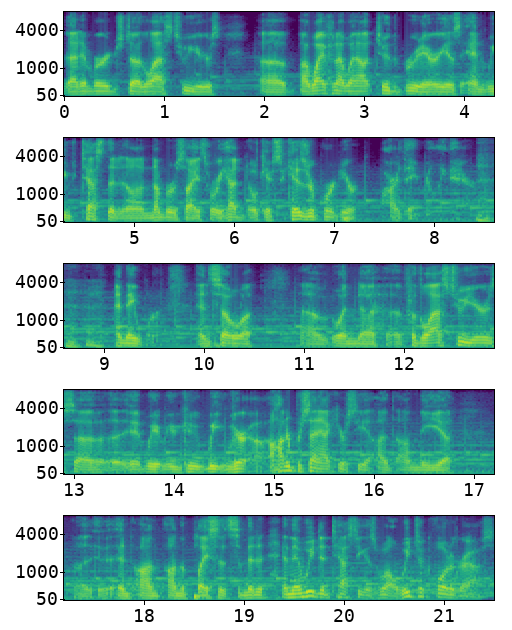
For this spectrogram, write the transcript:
that emerged uh, the last two years, uh, my wife and I went out to the brood areas and we've tested it on a number of sites where we had okay, so kids report here. Are they really there? and they were. And so uh, uh, when uh, for the last two years, it, we we we, we 100% accuracy on, on the uh, on, on the place that submitted. And then we did testing as well. We took photographs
